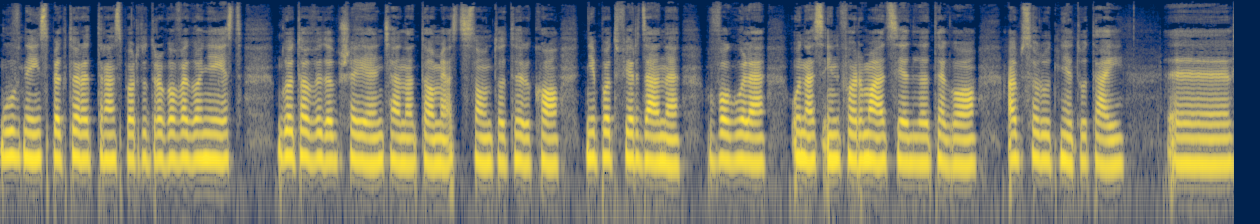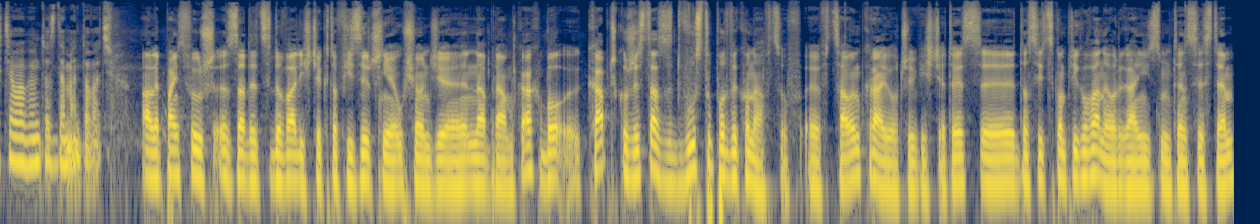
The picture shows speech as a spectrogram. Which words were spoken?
Główny Inspektorat Transportu Drogowego nie jest gotowy do przejęcia, natomiast są to tylko niepotwierdzane w ogóle u nas informacje, dlatego absolutnie tutaj chciałabym to zdementować ale Państwo już zadecydowaliście, kto fizycznie usiądzie na bramkach, bo Kapcz korzysta z 200 podwykonawców e, w całym kraju oczywiście. To jest e, dosyć skomplikowany organizm, ten system.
